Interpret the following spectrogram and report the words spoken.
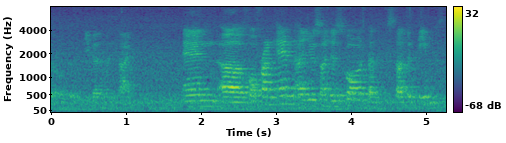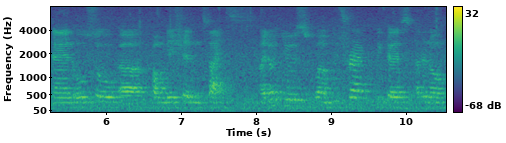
the, of the development time. And uh, for front end, I use underscore starter themes and also foundation sites. I don't use Bootstrap because I don't know,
